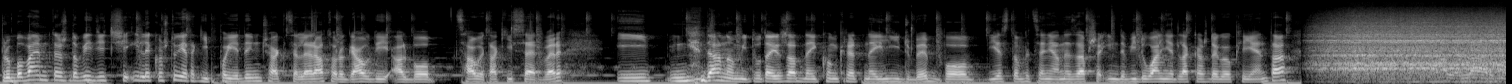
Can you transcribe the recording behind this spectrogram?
Próbowałem też dowiedzieć się, ile kosztuje taki pojedynczy akcelerator Gaudi albo cały taki serwer. I nie dano mi tutaj żadnej konkretnej liczby, bo jest to wyceniane zawsze indywidualnie dla każdego klienta. Ale larmo.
